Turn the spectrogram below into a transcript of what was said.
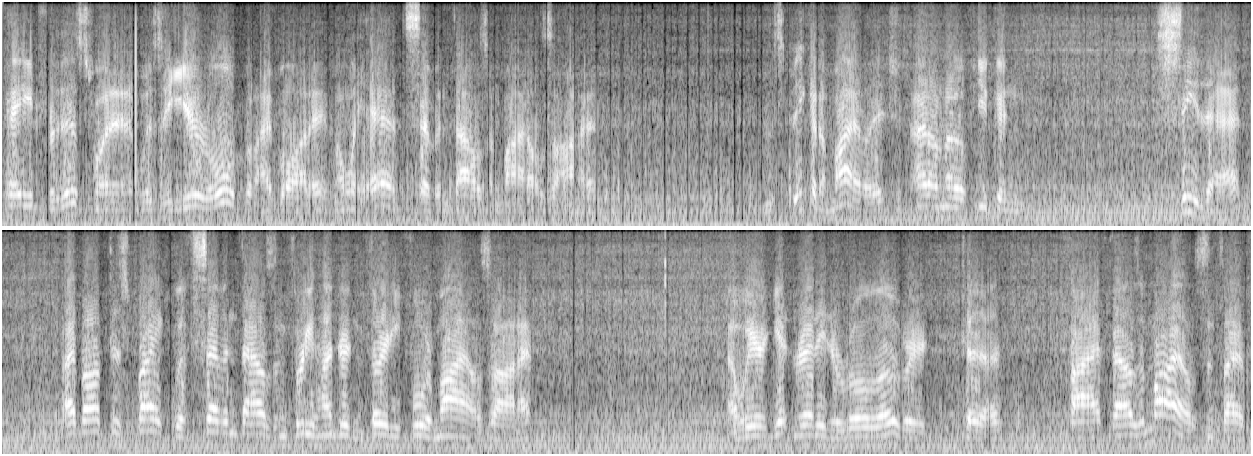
paid for this one, and it was a year old when I bought it and only had 7,000 miles on it. And speaking of mileage, I don't know if you can see that. I bought this bike with 7,334 miles on it. And we are getting ready to roll over to 5,000 miles since I've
